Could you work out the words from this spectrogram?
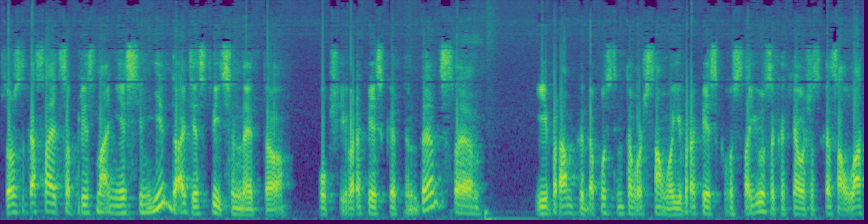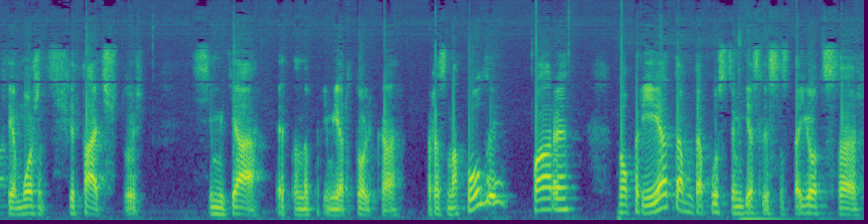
Что же касается признания семьи, да, действительно, это общеевропейская тенденция. И в рамках, допустим, того же самого Европейского Союза, как я уже сказал, Латвия может считать, что семья – это, например, только разнополые пары, но при этом, допустим, если создается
